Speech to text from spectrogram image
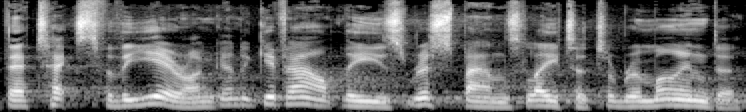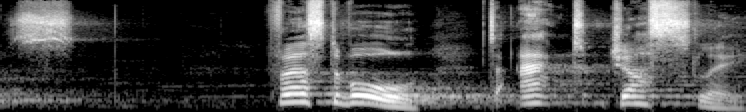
their text for the year. I'm going to give out these wristbands later to remind us. First of all, to act justly.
